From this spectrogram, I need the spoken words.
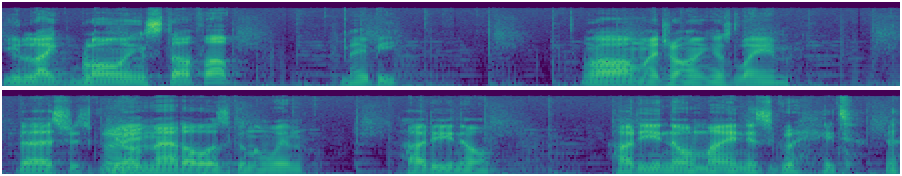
You like blowing stuff up. Maybe. Oh, my drawing is lame. That's just great. Your medal is gonna win. How do you know? How do you know mine is great?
